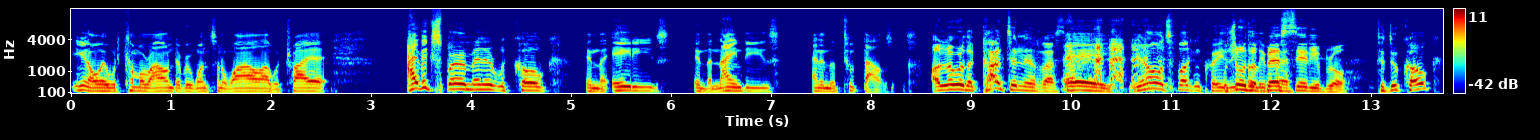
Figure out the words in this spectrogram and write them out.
you know, it would come around every once in a while. I would try it. I've experimented with coke in the '80s, in the '90s, and in the 2000s. All over the continent, Raza. Hey, you know what's fucking crazy? Which was the best city, bro? to do coke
